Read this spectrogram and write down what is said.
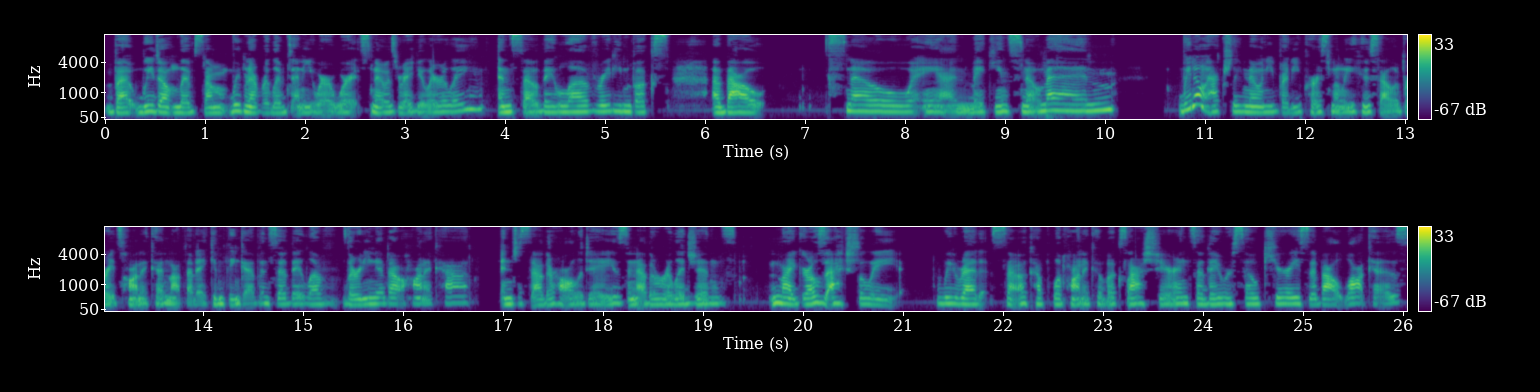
but we don't live some, we've never lived anywhere where it snows regularly. And so they love reading books about snow and making snowmen. We don't actually know anybody personally who celebrates Hanukkah, not that I can think of. And so they love learning about Hanukkah and just other holidays and other religions my girls actually we read a couple of Hanukkah books last year, and so they were so curious about latkes,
